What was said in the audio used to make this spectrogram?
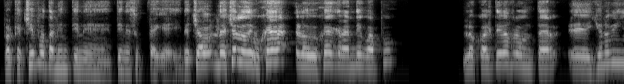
porque Chipo también tiene, tiene su pegue ahí. De hecho, de hecho lo dibuja, lo dibuja grande guapo. Lo cual te iba a preguntar, eh, yo no vi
